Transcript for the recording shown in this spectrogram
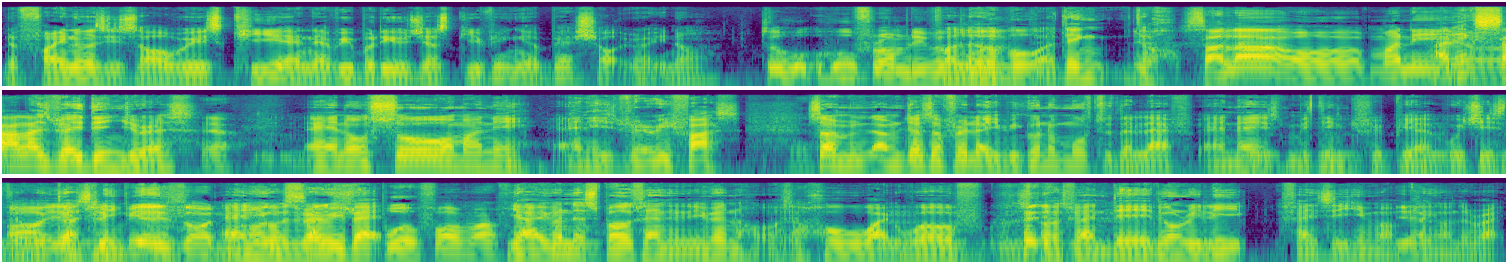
The finals is always key, and everybody is just giving a best shot right now. So who, who from Liverpool? For Liverpool, I think the Salah or Mane? I think or- Salah is very dangerous, Yeah. and also Mane, and he's very fast. So I'm, I'm just afraid like if we're going to move to the left, and then it's meeting Trippier, which is the Oh yeah, weakest link, Trippier is on, and he was very bad. Poor form. ah, Yeah, even the Spurs fan, even the whole wide world Spurs fan, they don't really fancy him of Yeah. playing on the right.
